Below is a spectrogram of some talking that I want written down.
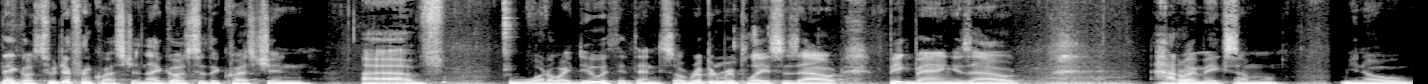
that goes to a different question. That goes to the question of what do I do with it then? So rip and replace is out, Big Bang is out. How do I make some mm-hmm. you know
